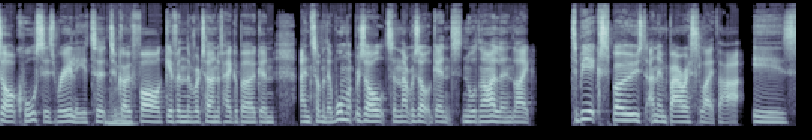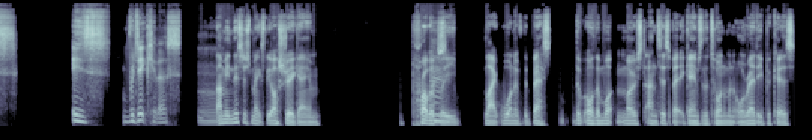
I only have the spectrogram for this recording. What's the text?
dark horses really to to go mm. far given the return of Hegerberg and and some of their warm up results and that result against Northern Ireland like to be exposed and embarrassed like that is is ridiculous. Mm. I mean, this just makes the Austria game probably like one of the best the, or the mo- most anticipated games of the tournament already because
